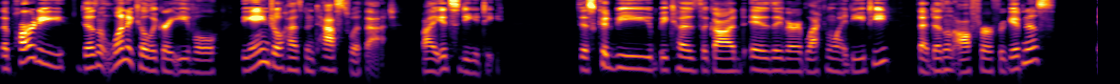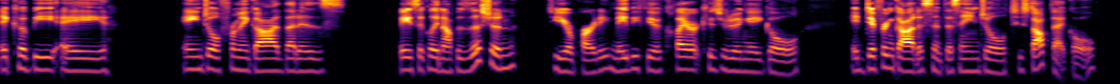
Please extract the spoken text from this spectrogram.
The party doesn't want to kill the great evil. The angel has been tasked with that by its deity. This could be because the god is a very black and white deity that doesn't offer forgiveness. It could be a angel from a god that is basically in opposition to your party. Maybe if you're a cleric because you're doing a goal, a different god has sent this angel to stop that goal.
